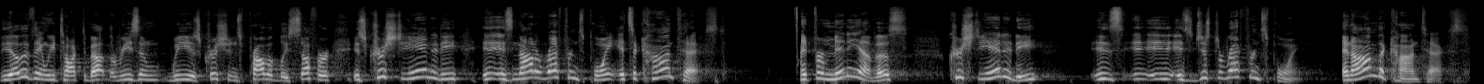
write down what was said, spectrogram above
The other thing we talked about, the reason we as Christians probably suffer is Christianity is not a reference point, it's a context. And for many of us, Christianity is, is just a reference point. and I'm the context.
